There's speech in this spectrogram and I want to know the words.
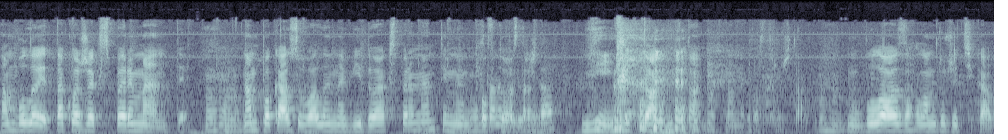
Там були також експерименти. Угу. Нам показували на відео експерименти, ми Ніхто не повторювали. постраждав? Ні, ніхто, ніхто, ніхто не постраждав. Ну, було загалом дуже цікаво.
